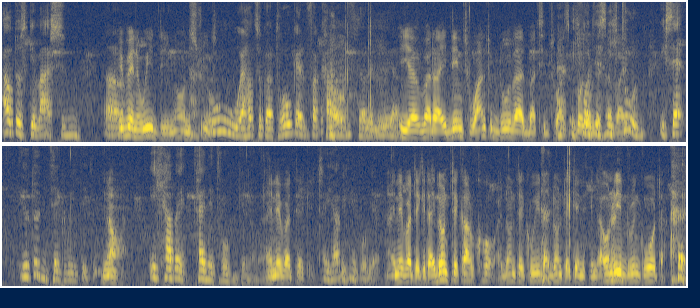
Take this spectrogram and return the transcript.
Autos gewaschen. Äh, even weed, you know, on the street. uh, er hat sogar Drogen verkauft. Halleluja. Yeah, but I didn't want to do that, but it was Ich wollte es nicht tun. Ich sagte, you didn't take weed, did you? No, Ich habe keine Drogen genommen. I never take it. Ich habe ich nie probiert. I never take it. I don't take alcohol. I don't take weed. I don't take anything. I only drink water.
